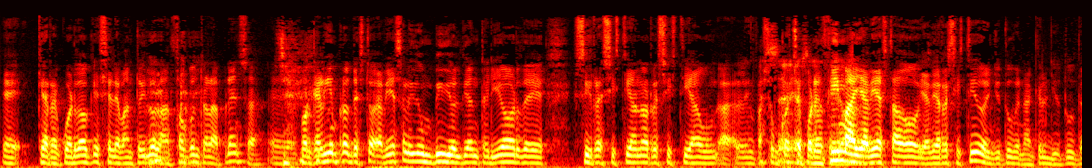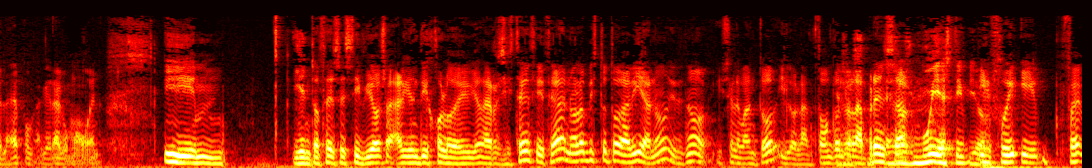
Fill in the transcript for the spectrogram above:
Eh, que recuerdo que se levantó y lo lanzó contra la prensa. eh, porque alguien protestó. Había salido un vídeo el día anterior de si resistía o no resistía un, le pasó un coche por encima y había estado y había resistido en YouTube, en aquel YouTube de la época, que era como bueno. Y. y entonces Steve Jobs, alguien dijo lo de la resistencia y dice, ah, no lo has visto todavía, ¿no? Y dice, no, y se levantó y lo lanzó contra la prensa. eso es muy Steve Jobs. Y, fui, y fue-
